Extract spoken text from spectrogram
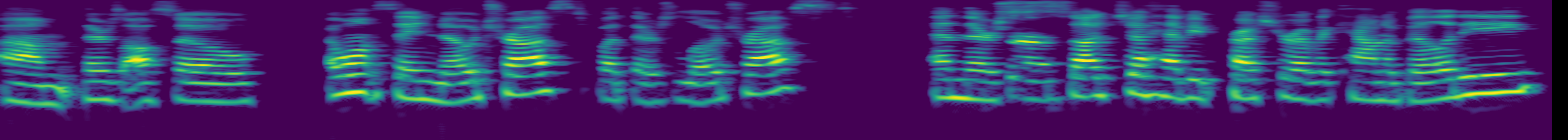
um, there's also I won't say no trust, but there's low trust, and there's Sure. such a heavy pressure of accountability.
